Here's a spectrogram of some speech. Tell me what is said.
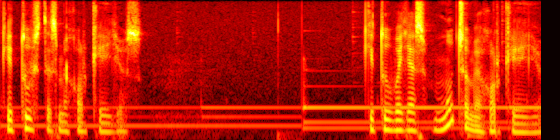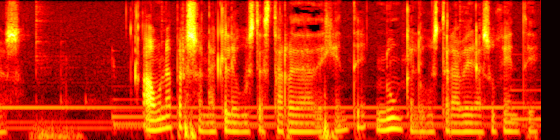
que tú estés mejor que ellos, que tú vayas mucho mejor que ellos. A una persona que le gusta estar rodeada de gente, nunca le gustará ver a su gente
